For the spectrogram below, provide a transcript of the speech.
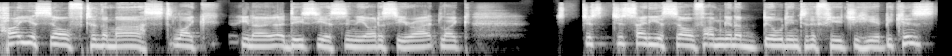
tie yourself to the mast like you know odysseus in the odyssey right? Like just just say to yourself i'm going to build into the future here because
